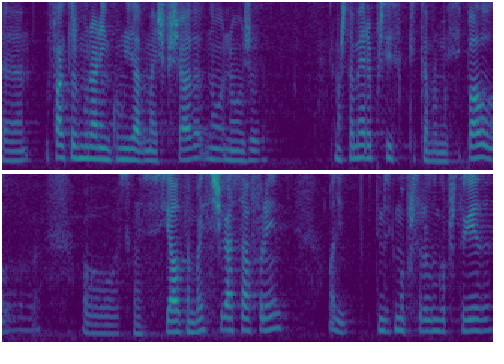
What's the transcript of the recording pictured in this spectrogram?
Ah, o facto de eles morarem em comunidade mais fechada não, não ajuda. Mas também era preciso que a Câmara Municipal ou a Segurança Social também se chegasse à frente. Olha, temos aqui uma professora de língua portuguesa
